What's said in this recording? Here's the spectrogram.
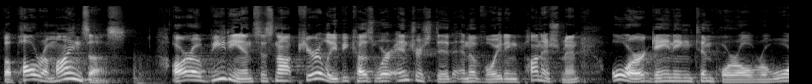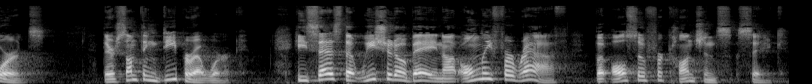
But Paul reminds us our obedience is not purely because we're interested in avoiding punishment or gaining temporal rewards. There's something deeper at work. He says that we should obey not only for wrath, but also for conscience sake.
